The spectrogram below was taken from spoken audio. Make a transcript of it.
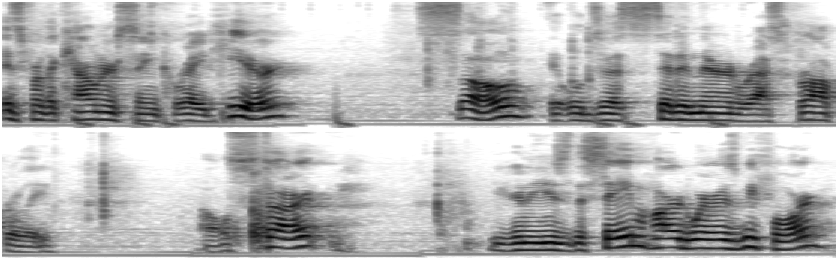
is for the countersink right here. So it will just sit in there and rest properly. I'll start. You're gonna use the same hardware as before.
